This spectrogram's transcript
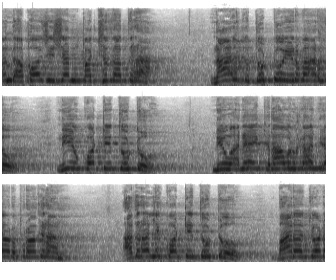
ಒಂದು ಅಪೋಸಿಷನ್ ಪಕ್ಷದ ಹತ್ರ ನಾಲ್ಕು ದುಡ್ಡು ಇರಬಾರ್ದು. ನೀವು ಕೊಟ್ಟಿದ್ದ ದುಡ್ಡು, ನೀವು ಅನೇಕ ರಾಹುಲ್ ಗಾಂಧಿ ಅವರ ಪ್ರೋಗ್ರಾಮ್, ಅದರಲ್ಲಿ ಕೊಟ್ಟಿದ್ದ ದುಡ್ಡು, ಭಾರತ್ ಜೋಡ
